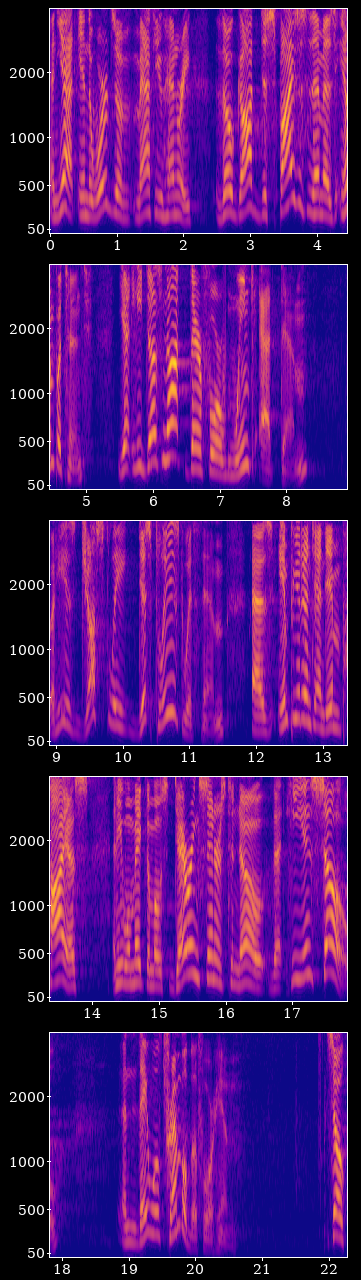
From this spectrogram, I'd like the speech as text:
And yet, in the words of Matthew Henry, though God despises them as impotent, yet he does not therefore wink at them, but he is justly displeased with them as impudent and impious, and he will make the most daring sinners to know that he is so, and they will tremble before him. So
